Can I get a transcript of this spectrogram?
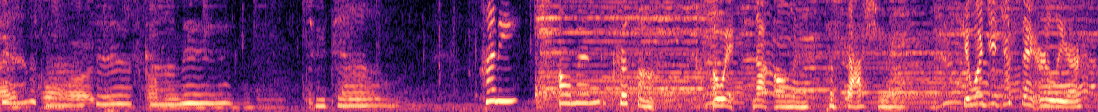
Santa Claus is coming to town. Honey, almond, croissant. Oh wait, not almond, pistachio. Okay, what'd you just say earlier? How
